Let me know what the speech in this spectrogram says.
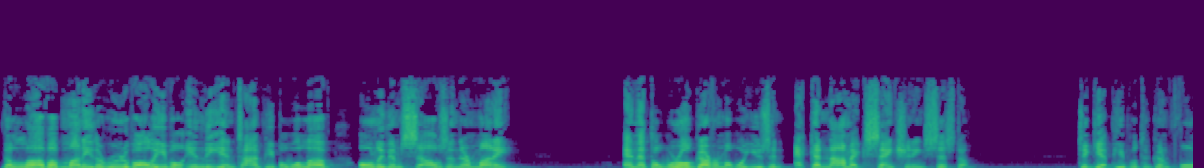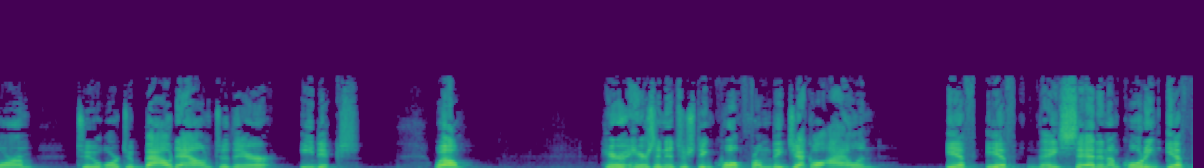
the, love of money, the root of all evil. In the end time, people will love only themselves and their money. And that the world government will use an economic sanctioning system to get people to conform to or to bow down to their edicts. Well, here, here's an interesting quote from the Jekyll Island. If, if they said, and I'm quoting, if,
